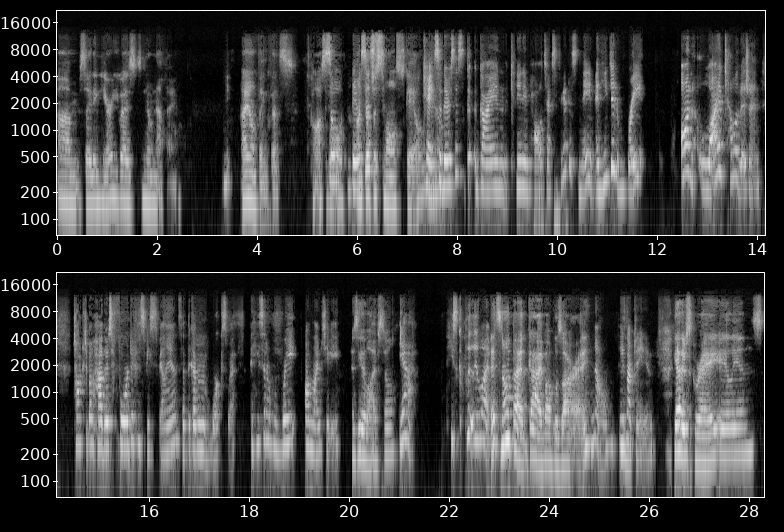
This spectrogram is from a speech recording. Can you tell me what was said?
um sighting here. You guys know nothing. I don't think that's possible on there's such a small scale. you Okay, so there's this g- guy in Canadian politics. I forget his name, and he did right on live television talked about how there's four different species of aliens that the government works with, and he said it right on live TV. is he alive still? Yeah, he's completely alive. It's not that guy Bob Lazar, eh? no, he's Hmm. not Canadian. Yeah, there's gray aliens,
